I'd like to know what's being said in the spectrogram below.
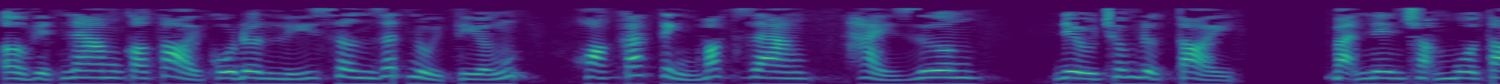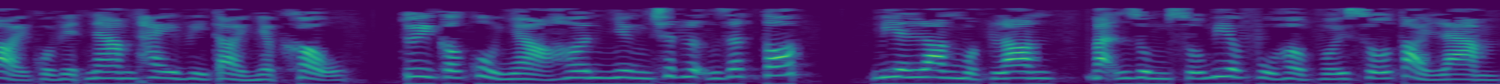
Ở Việt Nam có tỏi cô đơn Lý Sơn rất nổi tiếng, hoặc các tỉnh Bắc Giang, Hải Dương, đều trông được tỏi. Bạn nên chọn mua tỏi của Việt Nam thay vì tỏi nhập khẩu, tuy có củ nhỏ hơn nhưng chất lượng rất tốt. Bia lon một lon, bạn dùng số bia phù hợp với số tỏi làm,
